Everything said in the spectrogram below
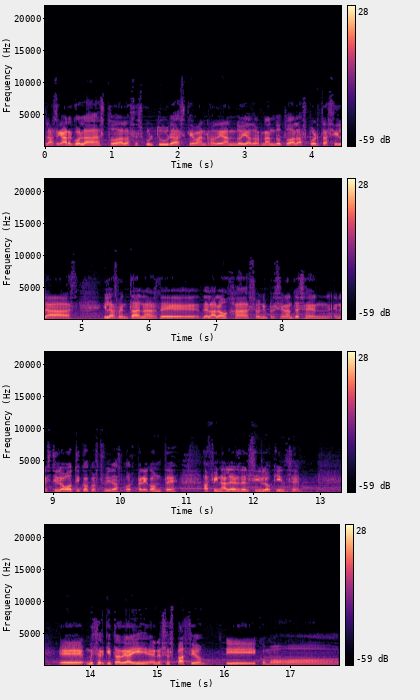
las gárgolas, todas las esculturas que van rodeando y adornando todas las puertas y las, y las ventanas de, la lonja son impresionantes en, estilo gótico, construidas por Pereconte a finales del siglo XV. Eh, muy cerquita de ahí, en ese espacio, y como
